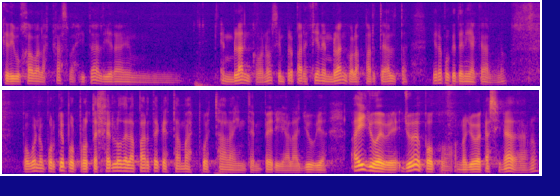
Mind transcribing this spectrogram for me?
Que dibujaba las casas y tal, y era en blanco, ¿no? Siempre aparecían en blanco las partes altas, y era porque tenía cal, ¿no? Pues bueno, ¿por qué? Por protegerlo de la parte que está más expuesta a la intemperie, a la lluvia. Ahí llueve, llueve poco, no llueve casi nada, ¿no?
